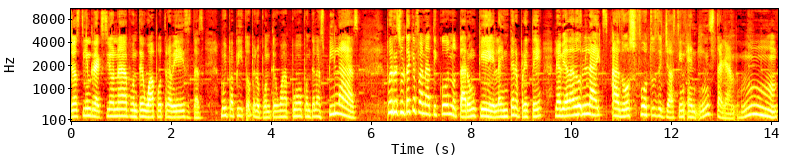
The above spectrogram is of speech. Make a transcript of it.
Justin reacciona, ponte guapo otra vez, estás muy papito, pero ponte guapo, ponte las pilas. Pues resulta que fanáticos notaron que la intérprete le había dado likes a dos fotos de Justin en Instagram. Mm.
